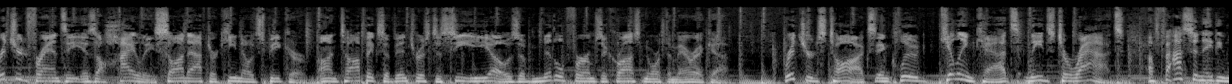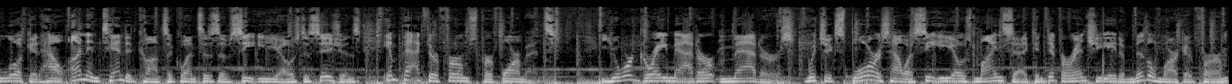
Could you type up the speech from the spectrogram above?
Richard Franzi is a highly sought after keynote speaker on topics of interest to CEOs of middle firms across North America. Richard's talks include Killing Cats Leads to Rats, a fascinating look at how unintended consequences of CEOs' decisions impact their firm's performance. Your Gray Matter Matters, which explores how a CEO's mindset can differentiate a middle market firm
